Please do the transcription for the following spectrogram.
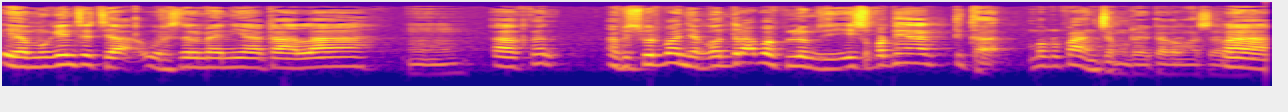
Ya mungkin sejak WrestleMania kalah Hmm. ah, kan habis berpanjang kontrak apa belum sih? Is- sepertinya tidak memperpanjang mereka kalau nggak salah Nah,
